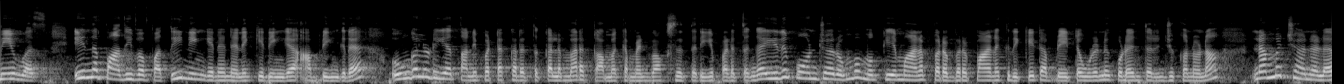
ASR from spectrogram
வியூவர்ஸ் இந்த பதிவை பற்றி நீங்கள் என்ன நினைக்கிறீங்க அப்படிங்கிற உங்களுடைய தனிப்பட்ட கருத்துக்களை மறக்காமல் கமெண்ட் பாக்ஸில் தெரியப்படுத்துங்க. இது போன்ற ரொம்ப முக்கியமான பரபரப்பான கிரிக்கெட் அப்டேட்டை உடனுக்குடன் தெரிஞ்சுக்கணுன்னா நம்ம சேனலை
